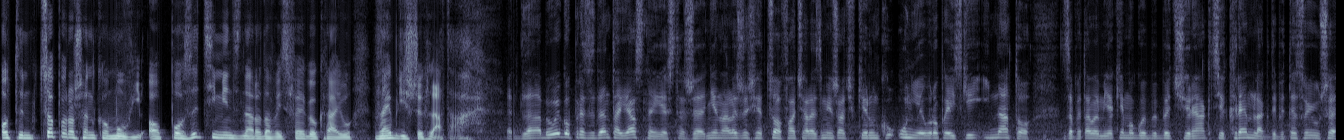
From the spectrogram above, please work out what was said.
o tym, co Poroszenko mówi o pozycji międzynarodowej swojego kraju w najbliższych latach. Dla byłego prezydenta jasne jest, że nie należy się cofać, ale zmierzać w kierunku Unii Europejskiej i NATO. Zapytałem, jakie mogłyby być reakcje Kremla, gdyby te sojusze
